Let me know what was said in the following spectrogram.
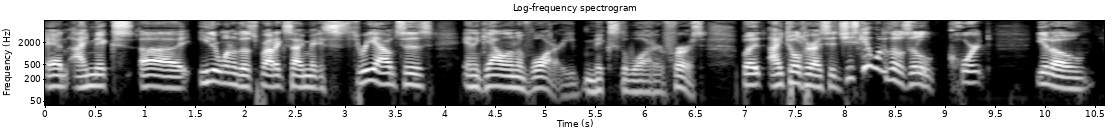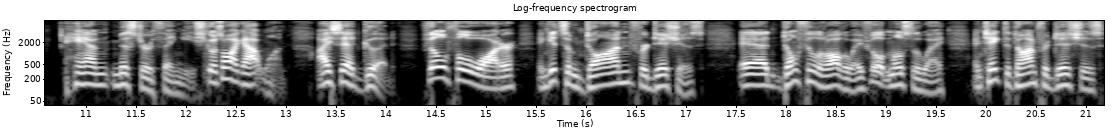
And I mix uh, either one of those products. I mix three ounces in a gallon of water. You mix the water first. But I told her, I said, just get one of those little quart, you know, hand mister thingy. She goes, Oh, I got one. I said, Good. Fill it full of water and get some Dawn for dishes. And don't fill it all the way, fill it most of the way. And take the Dawn for dishes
